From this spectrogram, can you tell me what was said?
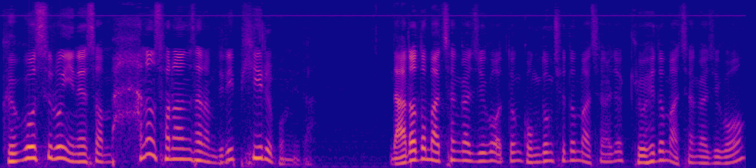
그것으로 인해서 많은 선한 사람들이 피해를 봅니다. 나라도 마찬가지고 어떤 공동체도 마찬가지고 교회도 마찬가지고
